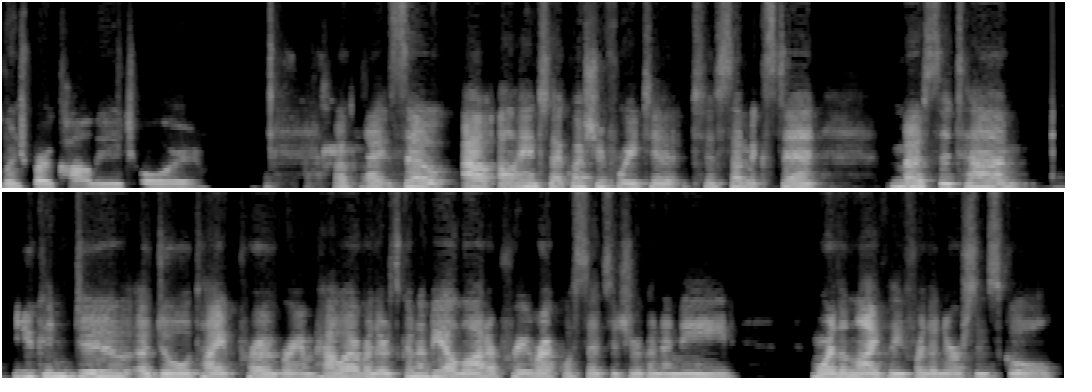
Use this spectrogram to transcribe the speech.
Lynchburg College, or Okay, so I'll, I'll answer that question for you to, to some extent. Most of the time, you can do a dual type program. However, there's going to be a lot of prerequisites that you're going to need, more than likely for the nursing school.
